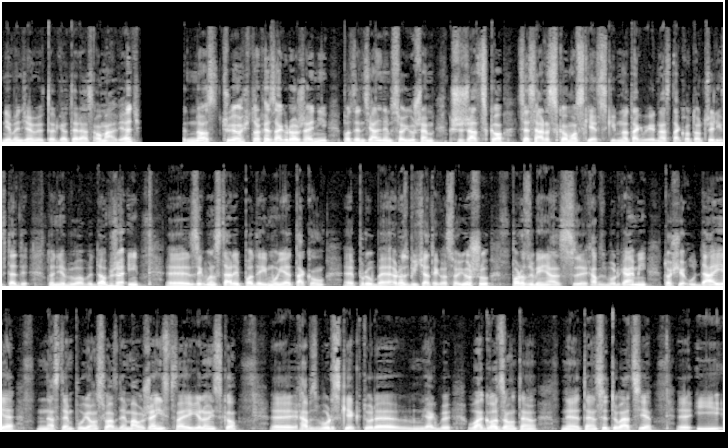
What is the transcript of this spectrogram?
nie będziemy tego teraz omawiać. No, czują się trochę zagrożeni potencjalnym sojuszem krzyżacko-cesarsko-moskiewskim. No tak by nas tak otoczyli, wtedy to nie byłoby dobrze i e, Zygmunt Stary podejmuje taką e, próbę rozbicia tego sojuszu, porozumienia z Habsburgami. To się udaje, następują sławne małżeństwa jagiellońsko-habsburskie, które jakby łagodzą tę, e, tę sytuację i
